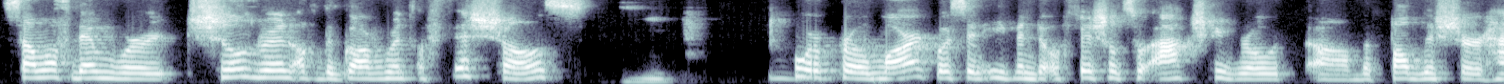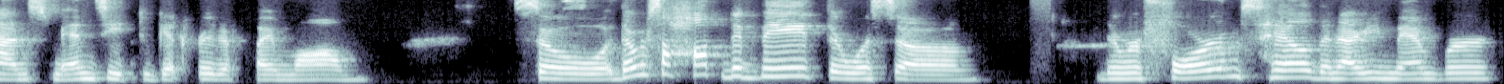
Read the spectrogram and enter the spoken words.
some of them were children of the government officials mm-hmm. who were pro Marcos, and even the officials who actually wrote um, the publisher Hans Menzi to get rid of my mom. So there was a hot debate. There was a um, there were forums held, and I remember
